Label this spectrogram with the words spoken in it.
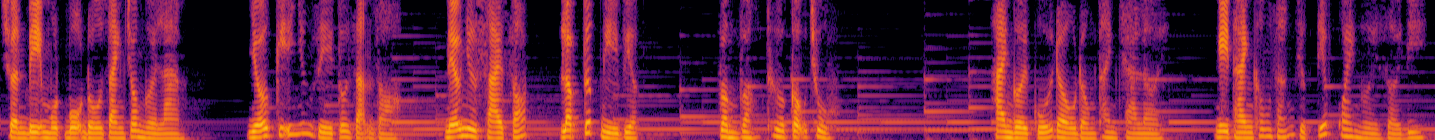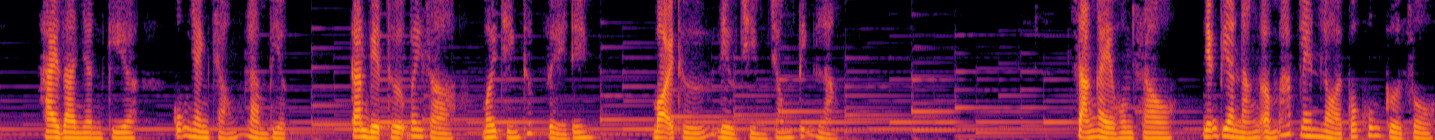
Chuẩn bị một bộ đồ dành cho người làm. Nhớ kỹ những gì tôi dặn dò. Nếu như sai sót, lập tức nghỉ việc. Vâng vâng, thưa cậu chủ. Hai người cúi đầu đồng thanh trả lời. Nghị Thành không dám trực tiếp quay người rời đi. Hai gia nhân kia cũng nhanh chóng làm việc. Căn biệt thự bây giờ mới chính thức về đêm. Mọi thứ đều chìm trong tĩnh lặng. Sáng ngày hôm sau, những tia nắng ấm áp len lỏi có khung cửa sổ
